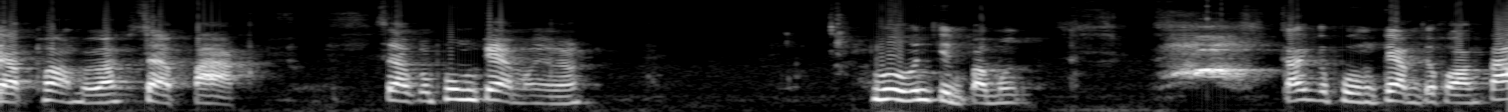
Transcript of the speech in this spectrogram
บ้านทั้งทั้งๆไหมแสบท้องไปวะแสบปากแสบกระพุ้งแก้มอะไรนะมือมันกลิ่นปลาหมึกกัดกระพุ้งแก้มจะขวางตา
